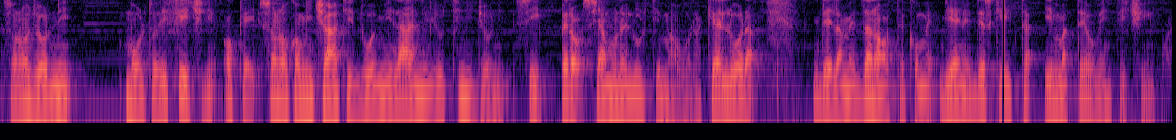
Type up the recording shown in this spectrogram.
sono giorni molto difficili. Ok, sono cominciati 2000 anni gli ultimi giorni, sì, però siamo nell'ultima ora, che è l'ora della mezzanotte come viene descritta in Matteo 25.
